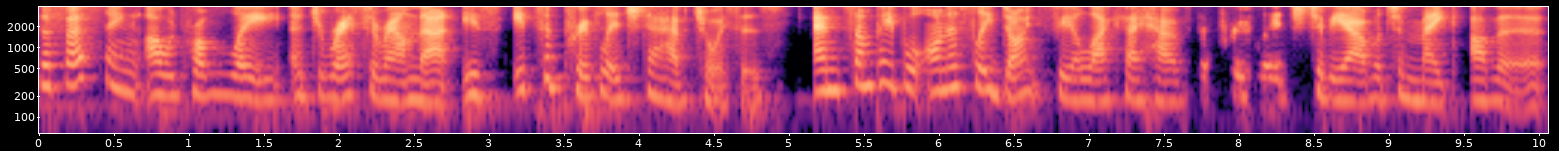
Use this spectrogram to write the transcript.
The first thing I would probably address around that is it's a privilege to have choices. And some people honestly don't feel like they have the privilege to be able to make other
